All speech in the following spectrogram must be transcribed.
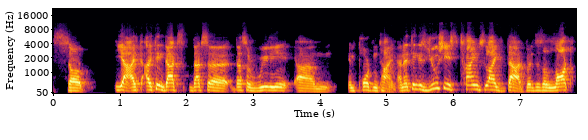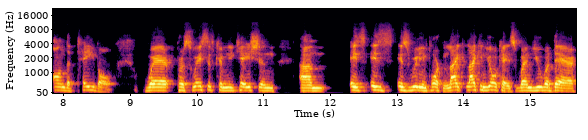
so yeah, I I think that's that's a that's a really um, important time, and I think it's usually it's times like that where there's a lot on the table, where persuasive communication. Um, is is is really important. Like like in your case, when you were there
